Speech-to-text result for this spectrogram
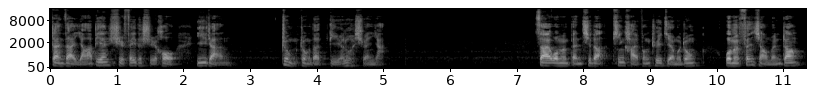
站在崖边试飞的时候，依然重重的跌落悬崖。在我们本期的《听海风吹》节目中，我们分享文章：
